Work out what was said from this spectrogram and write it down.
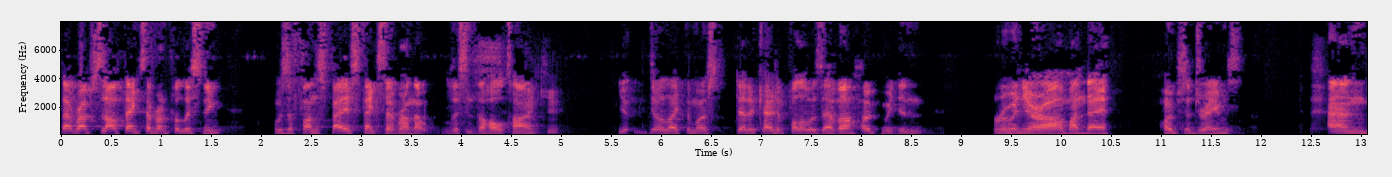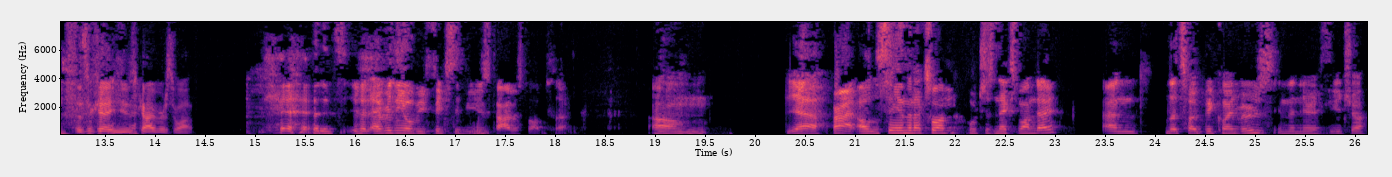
that wraps it up. Thanks everyone for listening. It was a fun space. Thanks to everyone that listened the whole time. Thank you. You- You're like the most dedicated followers ever. Hope we didn't ruin your uh, Monday hopes and dreams. And It's okay. Use Kyber swap. but it's but everything will be fixed if you use Kyber Swap. So, um, yeah. All right. I'll see you in the next one, which is next Monday, and let's hope Bitcoin moves in the near future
